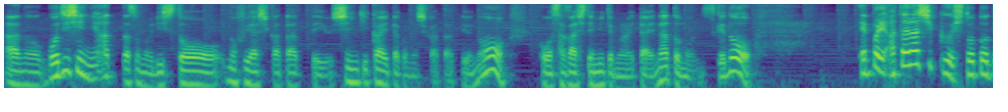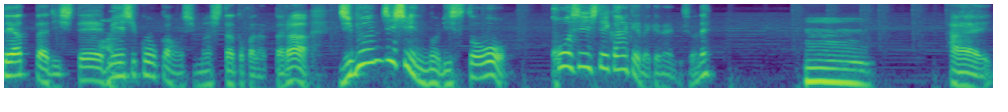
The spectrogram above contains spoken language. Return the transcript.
あのご自身に合ったそのリストの増やし方っていう新規開拓の仕方っていうのをこう探してみてもらいたいなと思うんですけどやっぱり新しく人と出会ったりしてはい名刺交換をしましたとかだったら自分自身のリストを更新していかなければいけないんですよね。うーん。はい、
